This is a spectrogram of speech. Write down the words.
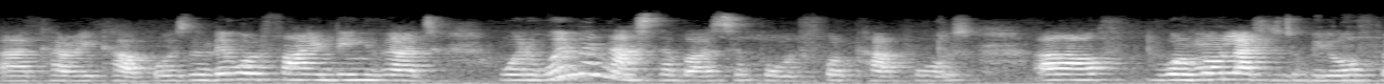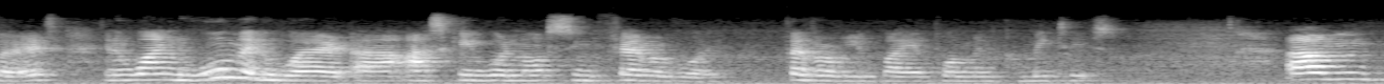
uh, career couples, and they were finding that when women asked about support for couples, uh, were more likely to be offered, and when women were uh, asking, were not seen favorably, favorably by appointment committees. Um,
